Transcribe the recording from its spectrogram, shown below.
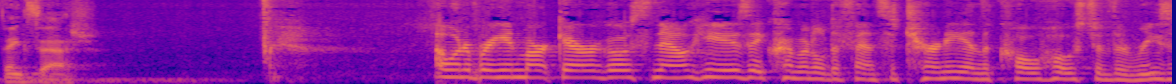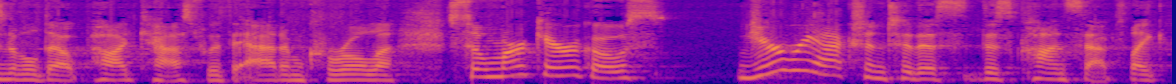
Thanks, Ash. I want to bring in Mark Geragos now. He is a criminal defense attorney and the co-host of the Reasonable Doubt podcast with Adam Carolla. So, Mark Geragos, your reaction to this this concept, like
